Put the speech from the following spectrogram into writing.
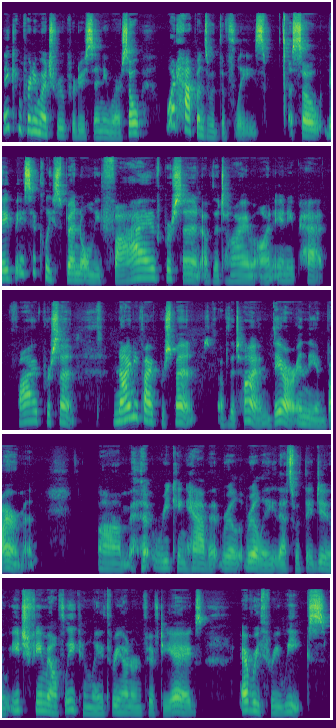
They can pretty much reproduce anywhere. So, what happens with the fleas? So, they basically spend only 5% of the time on any pet. 5%. 95% of the time, they are in the environment um, wreaking havoc. Really, really, that's what they do. Each female flea can lay 350 eggs every three weeks.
